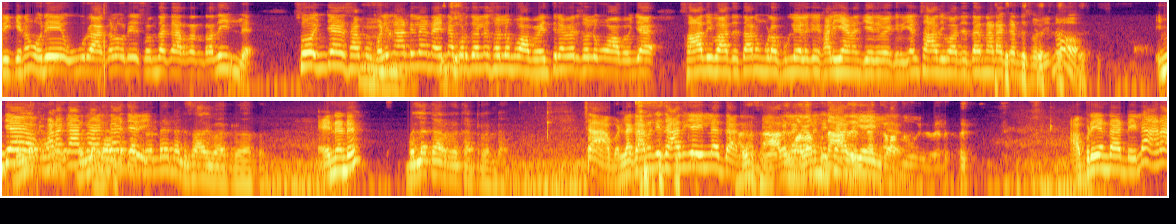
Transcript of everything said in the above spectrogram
இருக்கணும். ஒரே ஊராக்கள் ஒரே சொந்தக்காரன்றது இல்ல. சோ இங்க சம வெளிநாட்டுல நான் என்ன பொறுத்தவரை சொல்லுங்க பாப்போம். எத்தனை பேர் சொல்லுங்க பாப்போம். இங்க சாதி பார்த்து தான் உங்களோட பிள்ளைகளுக்கு கல்யாணம் செய்து வைக்கிறீங்க சாதி பார்த்து தான் நடக்கன்னு சொல்லினோம் இங்க பணக்காரனா இருந்தா சரி. என்னண்டு? வெள்ளக்காரரை கட்டுறேன்டா. சா வெள்ளக்காரனுக்கு சாதியே இல்ல தான். இல்ல. போயிடுவேன் அப்படின்றாட்டு இல்ல ஆனா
